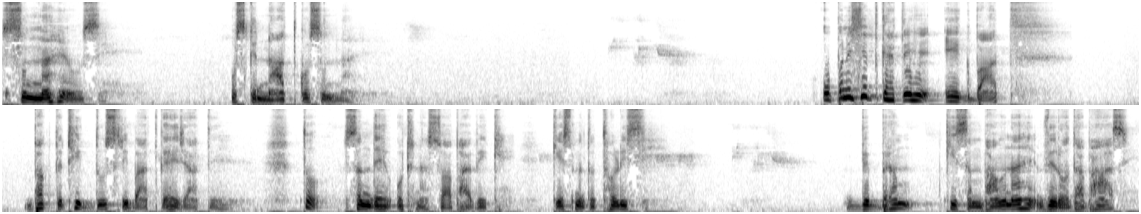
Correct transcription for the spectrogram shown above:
सुनना है उसे, उसके नात को सुनना है। उपनिषद कहते हैं, एक बात, भक्त ठीक दूसरी बात कहे जाते हैं। तो संदेह उठना स्वाभाविक है। कि इसमें तो थोड़ी सी विभ्रम की संभावना है, विरोधाभास है,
